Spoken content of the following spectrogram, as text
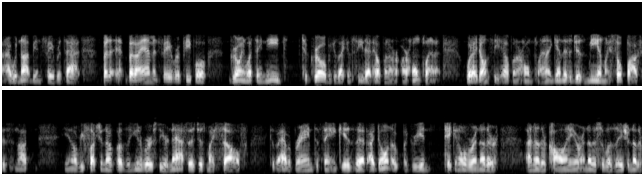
I would not be in favor of that. But but I am in favor of people growing what they need to grow because I can see that helping our our home planet. What I don't see helping our home planet, again, this is just me and my soapbox. This is not, you know, reflection of of the university or NASA. It's just myself because I have a brain to think. Is that I don't agree in taking over another another colony or another civilization, another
